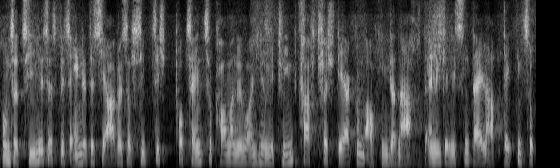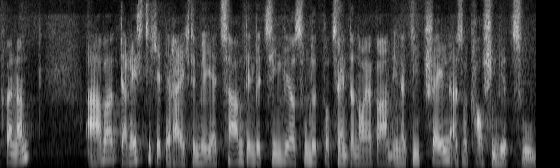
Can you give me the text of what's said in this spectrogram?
Unser Ziel ist es, bis Ende des Jahres auf 70 Prozent zu kommen. Wir wollen hier mit Windkraft verstärken, um auch in der Nacht einen gewissen Teil abdecken zu können. Aber der restliche Bereich, den wir jetzt haben, den beziehen wir aus 100 Prozent erneuerbaren Energiequellen, also kaufen wir zu.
